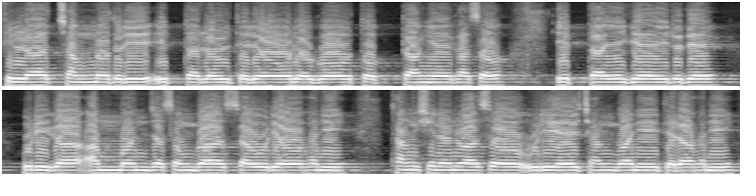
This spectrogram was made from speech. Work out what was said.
길라 장로들이 입다를 데려오려고 돕당에 가서 입다에게 이르되 우리가 암몬 자손과 싸우려 하니 당신은 와서 우리의 장관이 되라 하니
